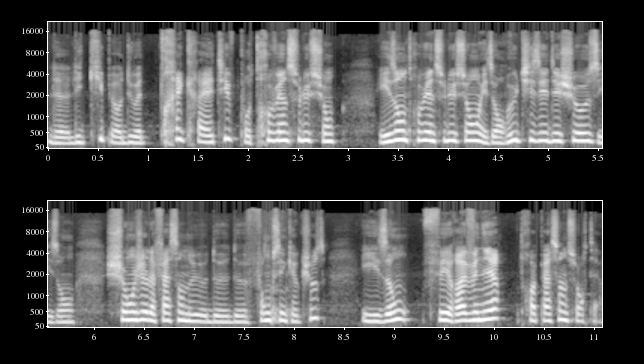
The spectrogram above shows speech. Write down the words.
L'équipe a dû être très créative pour trouver une solution. Ils ont trouvé une solution, ils ont réutilisé des choses, ils ont changé la façon de, de fonctionner quelque chose, et ils ont fait revenir trois personnes sur Terre.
